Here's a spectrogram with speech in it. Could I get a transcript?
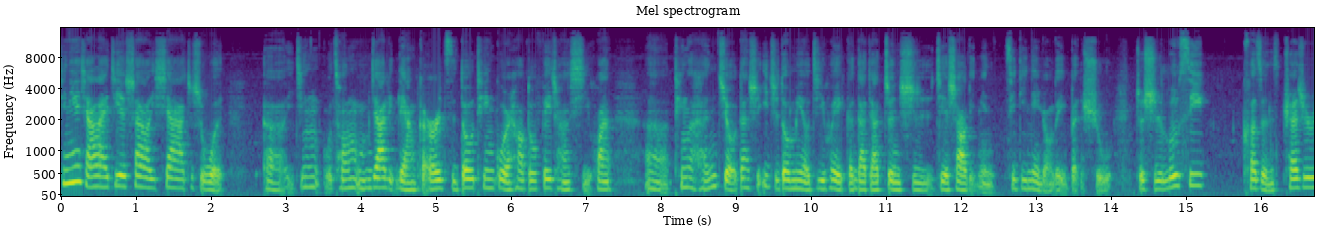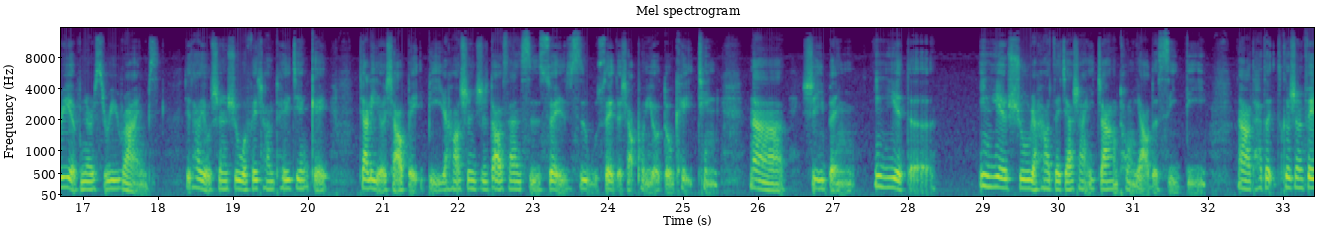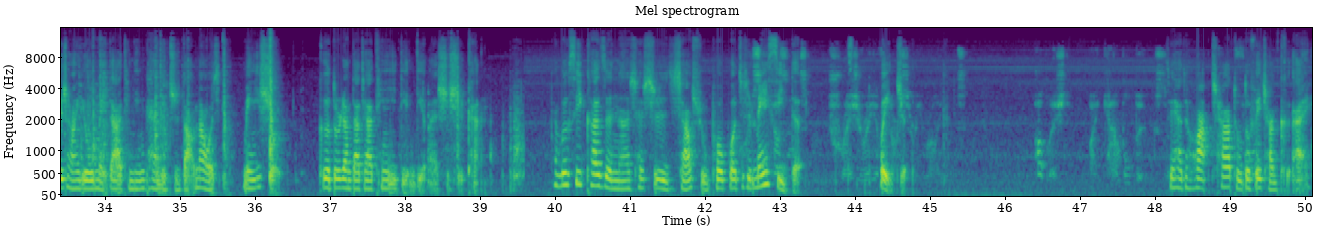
今天想要来介绍一下，就是我，呃，已经我从我们家里两个儿子都听过，然后都非常喜欢，呃，听了很久，但是一直都没有机会跟大家正式介绍里面 CD 内容的一本书，就是 Lucy Cousins Treasury of Nursery Rhymes 这套有声书，我非常推荐给家里有小 baby，然后甚至到三四岁、四五岁的小朋友都可以听。那是一本硬页的。硬页书，然后再加上一张童谣的 CD，那他的歌声非常优美，大家听听看就知道。那我每一首歌都让大家听一点点来试试看。那 Lucy Cousin 呢？她是小鼠婆婆，就是 Macy 的绘者，所以她的画插图都非常可爱。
